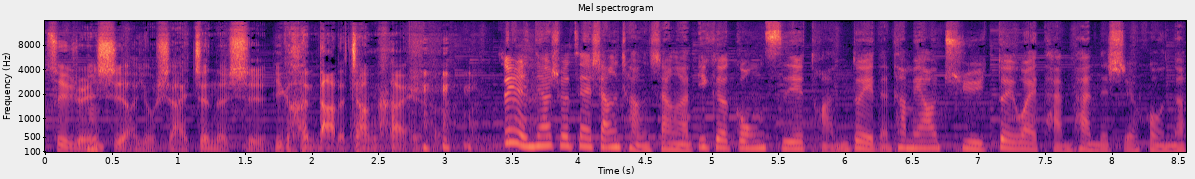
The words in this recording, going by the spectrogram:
所以人事啊，有时还真的是一个很大的障碍。所以人家说，在商场上啊，一个公司团队的，他们要去对外谈判的时候呢。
